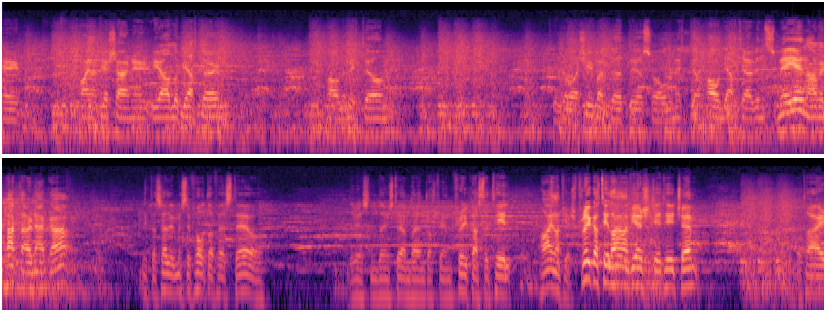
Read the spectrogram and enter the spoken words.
Här Heinland Fjärs är i alla bjattor. Paul i mitten og Skibakgøte, så holder mitt og Pauli at jeg vinner smegen, han vil takta her nekka. Niklas Helvig mister fotafeste, og det er som døgn støm der enda frem, frikastet til Heinafjers, frikast til Heinafjers til Tidkjem. Og tar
